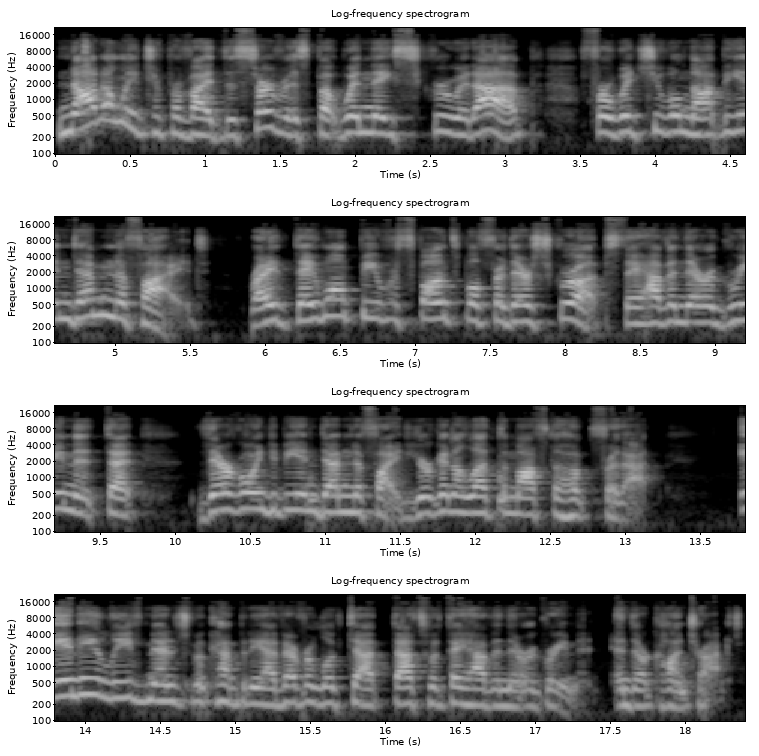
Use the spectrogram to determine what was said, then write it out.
not only to provide the service, but when they screw it up, for which you will not be indemnified, right? They won't be responsible for their screw ups. They have in their agreement that they're going to be indemnified. You're going to let them off the hook for that. Any leave management company I've ever looked at, that's what they have in their agreement, in their contract.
